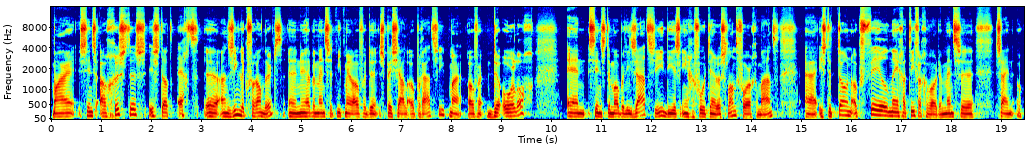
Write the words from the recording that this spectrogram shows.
Maar sinds augustus is dat echt uh, aanzienlijk veranderd. Uh, nu hebben mensen het niet meer over de speciale operatie, maar over de oorlog. En sinds de mobilisatie, die is ingevoerd in Rusland vorige maand, uh, is de toon ook veel negatiever geworden. Mensen zijn ook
